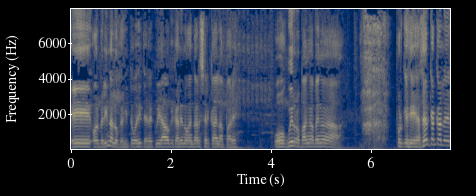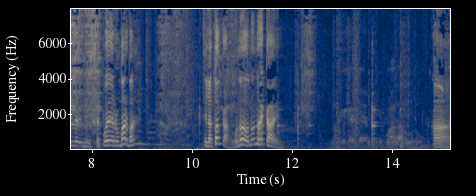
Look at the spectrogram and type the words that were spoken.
eh, Orbelina, lo que sí te voy a decir, tener cuidado que Cale no va a andar cerca de la pared. Ojos guirros van a, vengan a... Porque si se acerca Cale, le- le- se puede derrumbar, ¿va? Si la tocan o no, no, no se caen. Ah.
